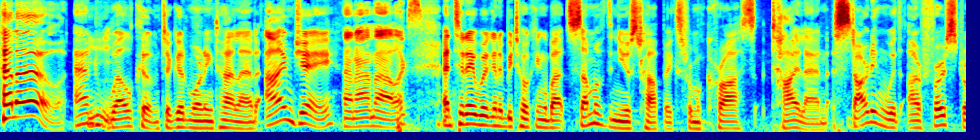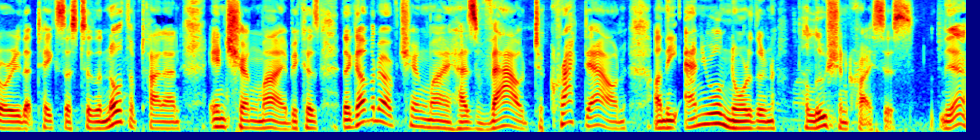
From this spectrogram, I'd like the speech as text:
Hello and hmm. welcome to Good Morning Thailand. I'm Jay, And I'm Alex. and today we're going to be talking about some of the news topics from across Thailand, starting with our first story that takes us to the north of Thailand in Chiang Mai, because the governor of Chiang Mai has vowed to crack down on the annual northern pollution crisis. Yeah.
